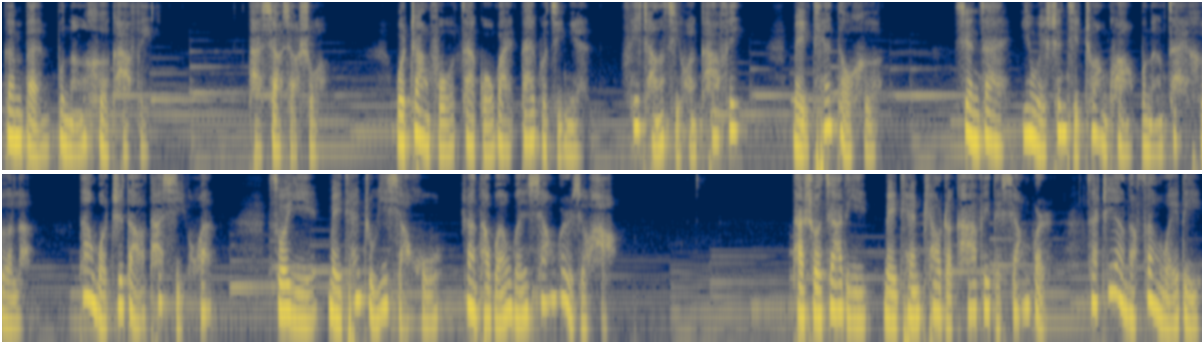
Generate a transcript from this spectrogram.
根本不能喝咖啡。她笑笑说：“我丈夫在国外待过几年，非常喜欢咖啡，每天都喝。现在因为身体状况不能再喝了，但我知道他喜欢，所以每天煮一小壶，让他闻闻香味儿就好。”他说：“家里每天飘着咖啡的香味儿，在这样的氛围里。”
